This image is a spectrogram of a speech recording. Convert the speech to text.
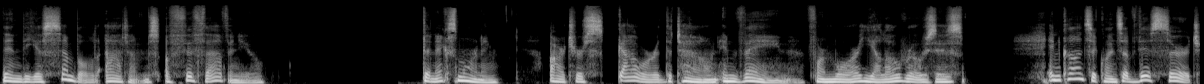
than the assembled atoms of Fifth Avenue. The next morning, Archer scoured the town in vain for more yellow roses. In consequence of this search,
